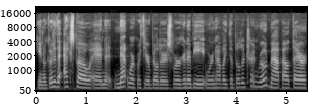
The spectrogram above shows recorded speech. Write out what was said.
you know, go to the expo and network with your builders. We're going to be, we're going to have like the Builder Trend roadmap out there.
